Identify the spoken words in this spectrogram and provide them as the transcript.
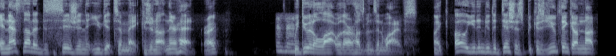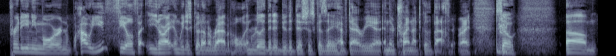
And that's not a decision that you get to make because you're not in their head, right? hmm We do it a lot with our husbands and wives. Like, oh, you didn't do the dishes because you think I'm not pretty anymore. And how do you feel if, I, you know, right? And we just go down a rabbit hole. And really, they didn't do the dishes because they have diarrhea and they're trying not to go to the bathroom, right? So, um,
